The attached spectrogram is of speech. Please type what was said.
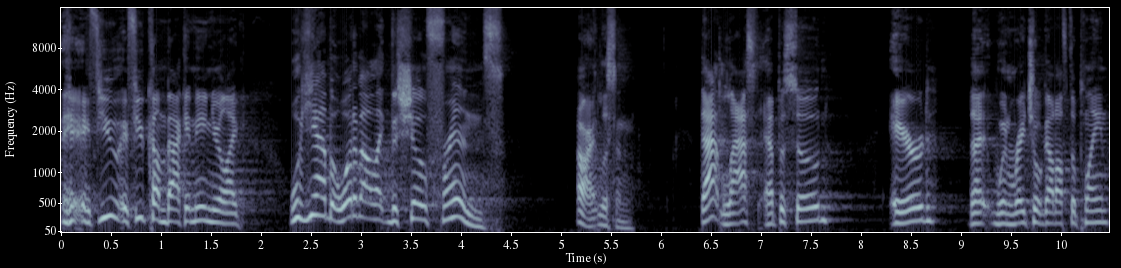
if, you, if you come back at me and you're like, well, yeah, but what about like the show Friends? All right, listen. That last episode aired that when Rachel got off the plane,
